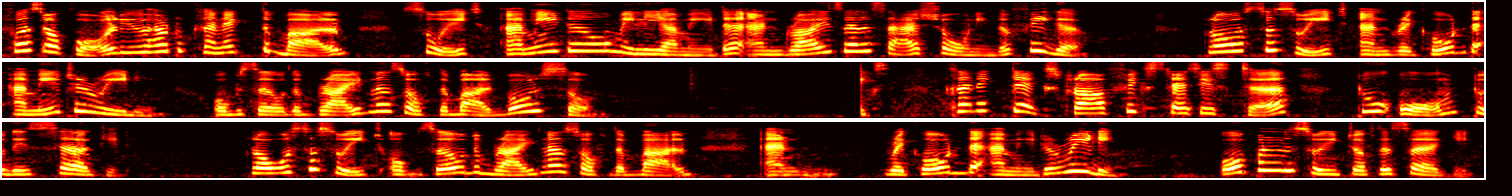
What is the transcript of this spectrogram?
First of all, you have to connect the bulb switch, ammeter or milliammeter and dry cells as shown in the figure. Close the switch and record the ammeter reading. Observe the brightness of the bulb also. Next, connect the extra fixed resistor 2 ohm to this circuit. Close the switch, observe the brightness of the bulb and record the ammeter reading. Open the switch of the circuit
